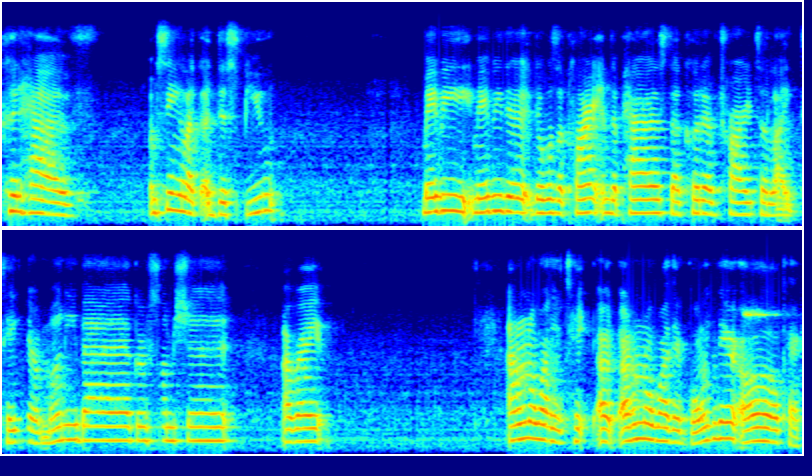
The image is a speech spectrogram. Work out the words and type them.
could have I'm seeing like a dispute. Maybe maybe there, there was a client in the past that could have tried to like take their money back or some shit. All right i don't know why they're take I, I don't know why they're going there. Oh okay.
